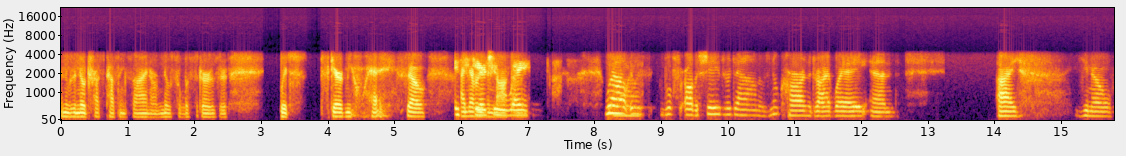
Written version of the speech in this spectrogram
and there was a no trespassing sign or no solicitors or which scared me away so it i never scared even you knocked away well, it was well, all the shades were down. There was no car in the driveway, and I, you know,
